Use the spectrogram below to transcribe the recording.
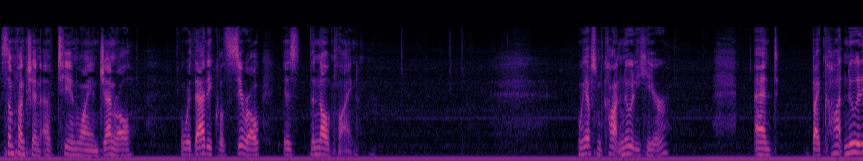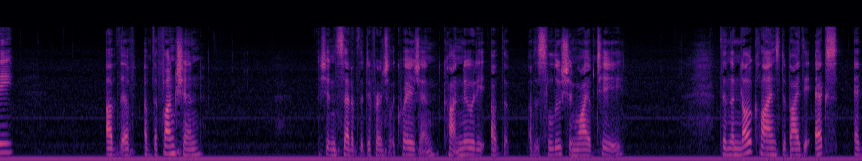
some function of t and y in general, where that equals zero is the nullcline. We have some continuity here, and by continuity of the of the function I shouldn't said of the differential equation continuity of the of the solution y of t. Then the nullclines divide the x and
